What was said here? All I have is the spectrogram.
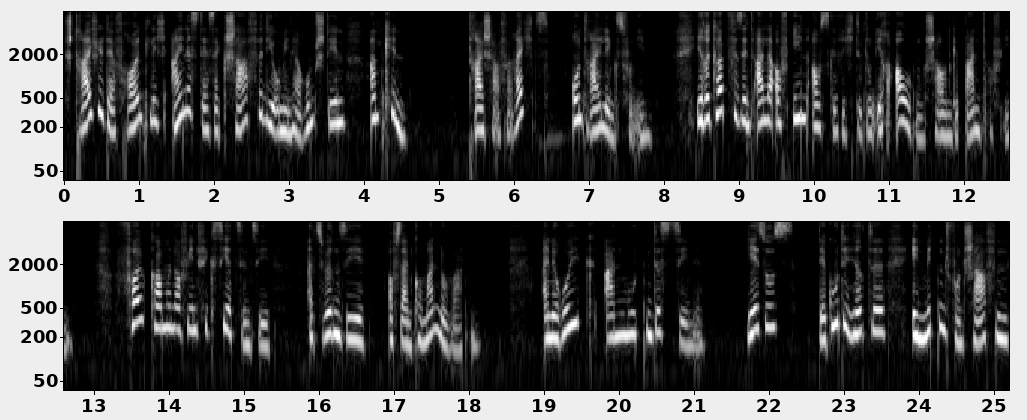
streichelt er freundlich eines der sechs Schafe, die um ihn herumstehen, am Kinn. Drei Schafe rechts und drei links von ihm. Ihre Köpfe sind alle auf ihn ausgerichtet und ihre Augen schauen gebannt auf ihn. Vollkommen auf ihn fixiert sind sie, als würden sie auf sein Kommando warten. Eine ruhig anmutende Szene. Jesus der gute Hirte inmitten von Schafen,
